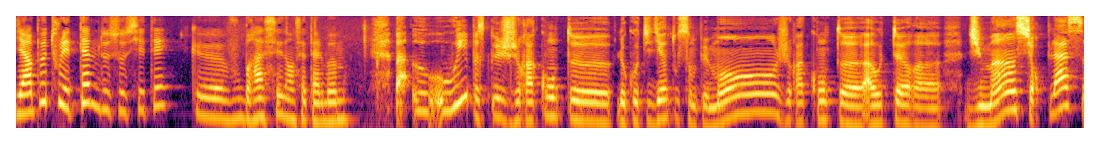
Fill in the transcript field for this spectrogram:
Il y a un peu tous les thèmes de société que vous brassez dans cet album bah, euh, Oui, parce que je raconte euh, le quotidien tout simplement, je raconte euh, à hauteur d'humain, sur place.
